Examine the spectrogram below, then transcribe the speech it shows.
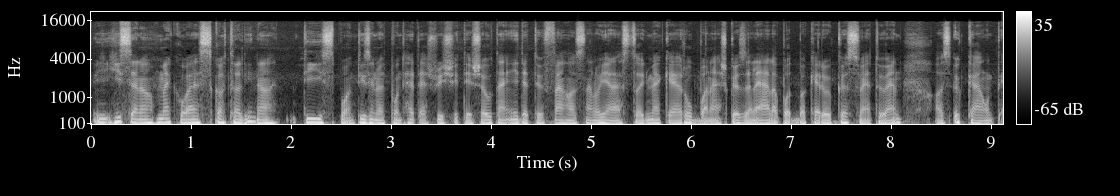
Hiszen a macOS Catalina 10.15.7-es frissítése után egyre több felhasználó jelezte, hogy meg kell robbanás közeli állapotba kerül köszönhetően az Account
